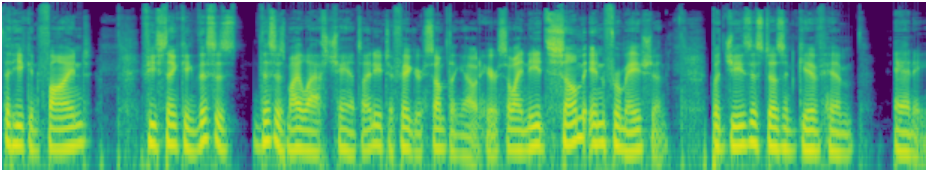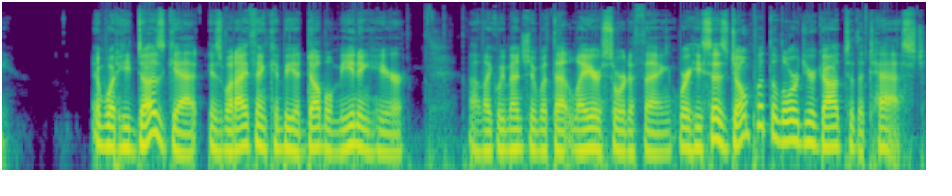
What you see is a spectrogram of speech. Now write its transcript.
that he can find, if he's thinking this is this is my last chance, I need to figure something out here. So I need some information. But Jesus doesn't give him any. And what he does get is what I think can be a double meaning here, uh, like we mentioned with that layer sort of thing, where he says, Don't put the Lord your God to the test.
